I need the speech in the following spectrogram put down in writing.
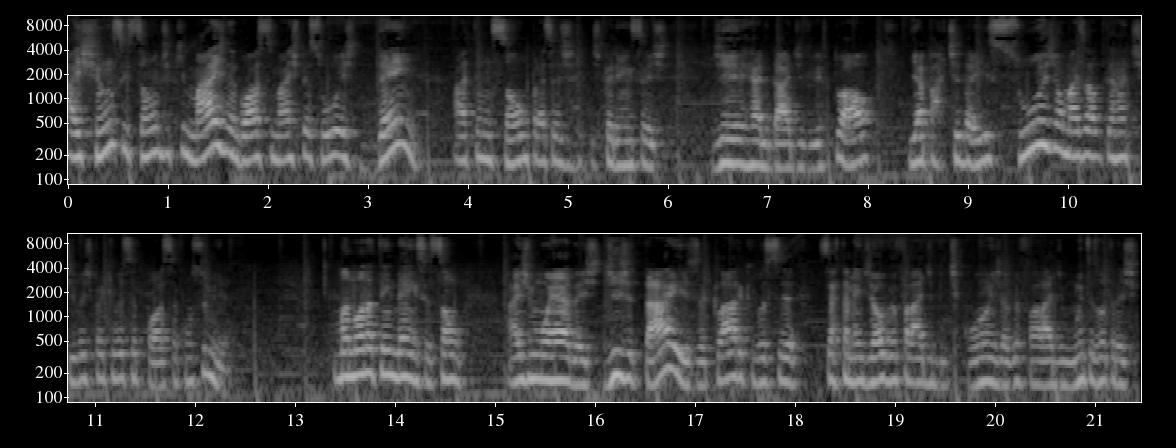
as chances são de que mais negócios e mais pessoas deem atenção para essas experiências de realidade virtual e a partir daí surjam mais alternativas para que você possa consumir. Uma nona tendência são as moedas digitais. É claro que você certamente já ouviu falar de Bitcoin, já ouviu falar de muitas outras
